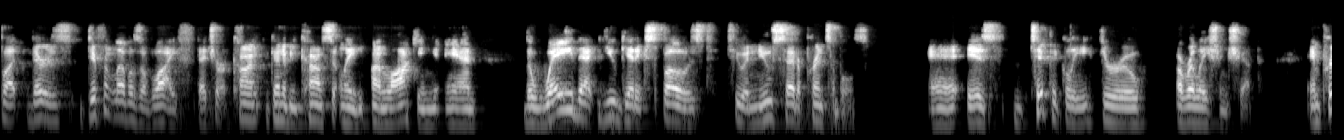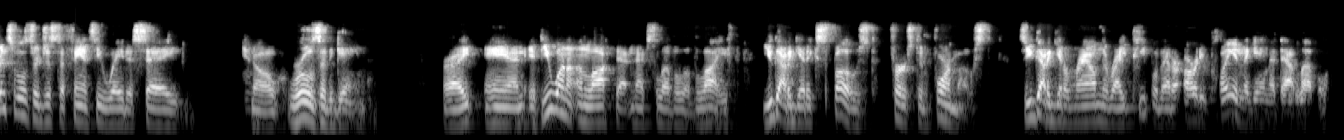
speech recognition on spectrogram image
But there's different levels of life that you're con- going to be constantly unlocking and the way that you get exposed to a new set of principles eh, is typically through a relationship. And principles are just a fancy way to say, you know, rules of the game, right? And if you want to unlock that next level of life, you got to get exposed first and foremost. So you got to get around the right people that are already playing the game at that level.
